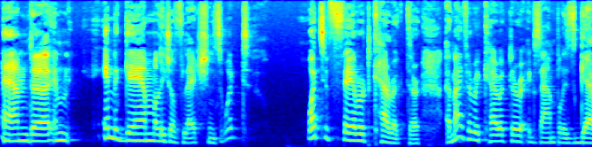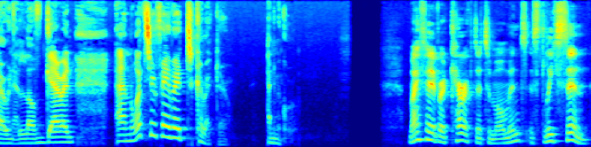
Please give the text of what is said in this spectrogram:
And uh, in in the game League of Legends, what what's your favorite character? Uh, my favorite character example is Garen. I love Garen. And what's your favorite character? Anime Guru. My favorite character at the moment is Lee Sin,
